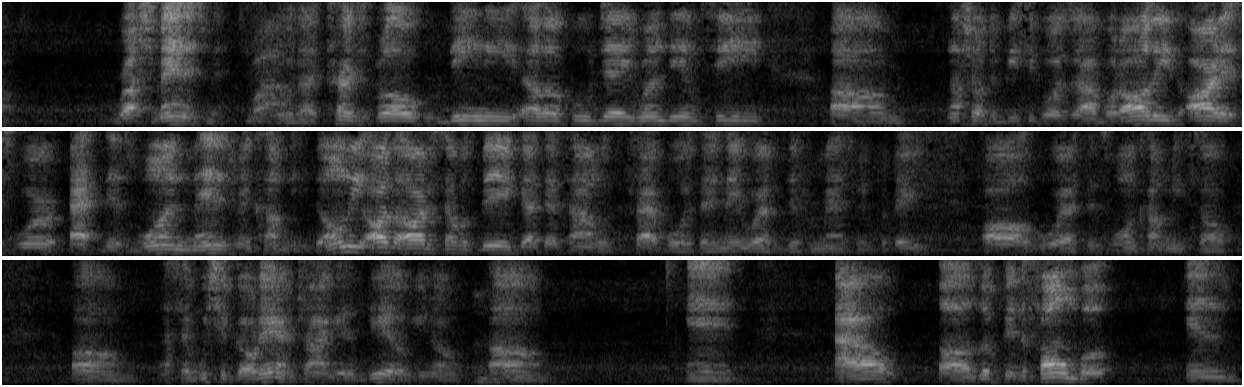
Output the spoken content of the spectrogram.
Rush Management. Wow. It was like Kurtis Blow, Whodini, LL Cool J, Run DMC. Um, not sure if the Beastie Boys are, but all these artists were at this one management company. The only other artist that was big at that time was the Fat Boys, and they were at a different management, but they all were at this one company. So um, I said we should go there and try and get a deal, you know. Mm-hmm. Um, and I uh, looked in the phone book and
